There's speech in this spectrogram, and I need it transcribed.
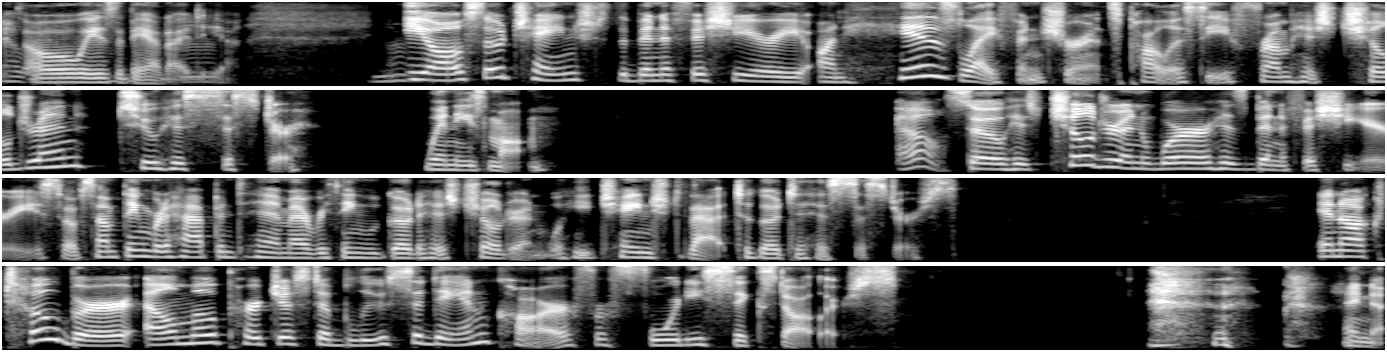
It's always a bad mm-hmm. idea. Mm-hmm. He also changed the beneficiary on his life insurance policy from his children to his sister, Winnie's mom. Oh. So his children were his beneficiaries. So if something were to happen to him, everything would go to his children. Well, he changed that to go to his sisters. In October, Elmo purchased a blue sedan car for $46. I know.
